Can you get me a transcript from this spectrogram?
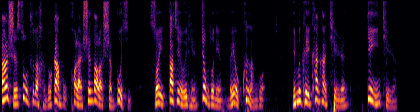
当时送出的很多干部后来升到了省部级，所以大庆油田这么多年没有困难过。你们可以看看《铁人》电影《铁人》，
